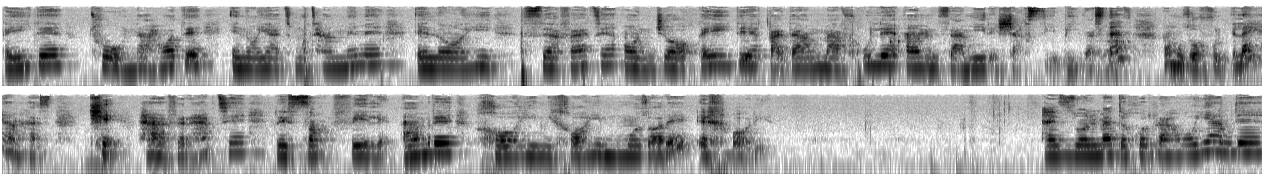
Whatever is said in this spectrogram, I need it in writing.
قید تو نهاد عنایت متمم الهی صفت آنجا قید قدم مفعول ام زمیر شخصی پیوسته و مضاف الیه هم هست که حرف ربط رسان فعل امر خواهی می‌خواهی مزاره اخباری. از ظلمت خود رهایی ده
